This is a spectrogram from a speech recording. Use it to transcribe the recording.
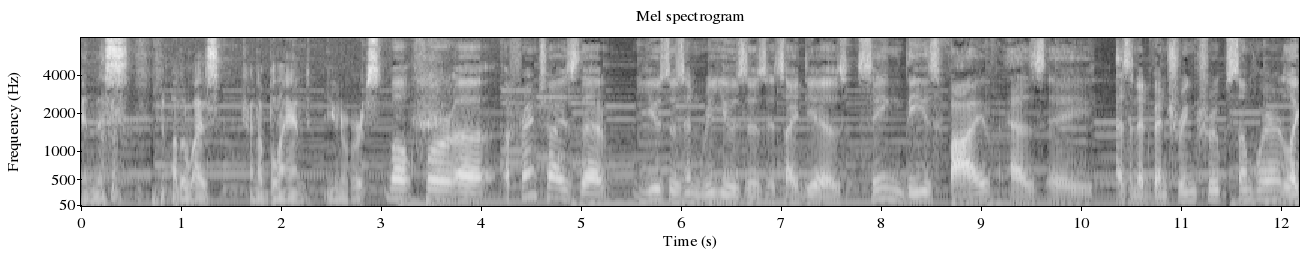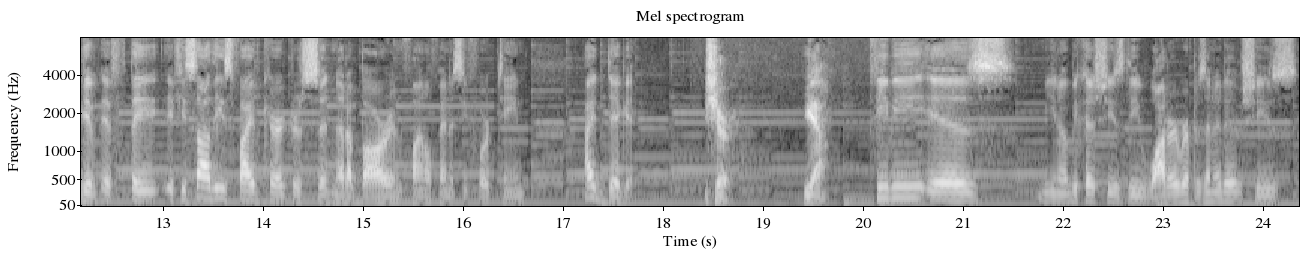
in this otherwise kind of bland universe. Well, for uh, a franchise that uses and reuses its ideas, seeing these five as a as an adventuring troupe somewhere, like if, if they if you saw these five characters sitting at a bar in Final Fantasy XIV, I'd dig it. Sure. Yeah. Phoebe is, you know, because she's the water representative, she's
